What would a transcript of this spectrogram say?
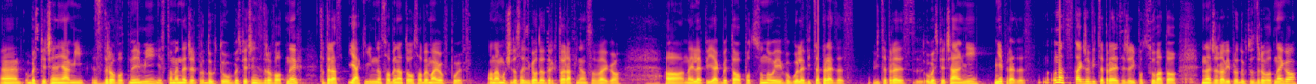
e, ubezpieczeniami zdrowotnymi, jest to menedżer produktu ubezpieczeń zdrowotnych, to teraz jakie inne osoby na tą osobę mają wpływ? Ona musi dostać zgodę od dyrektora finansowego. O, najlepiej jakby to podsunął jej w ogóle wiceprezes. Wiceprezes ubezpieczalni, nie prezes. U nas jest tak, że wiceprezes, jeżeli podsuwa to menedżerowi produktu zdrowotnego,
